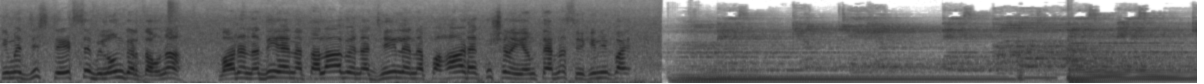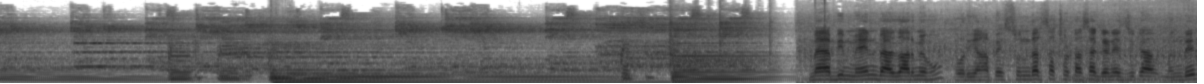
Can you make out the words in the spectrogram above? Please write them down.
कि मैं जिस स्टेट से बिलोंग करता हूँ ना, वहाँ ना नदी है, ना तालाब है, ना झील है, ना पहाड़ है, कुछ नहीं, हम तैरना सीख ही नहीं पाए। मैं अभी मेन बाज़ार में हूँ और यहाँ पे सुंदर सा छोटा सा गणेश जी का मंदिर।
